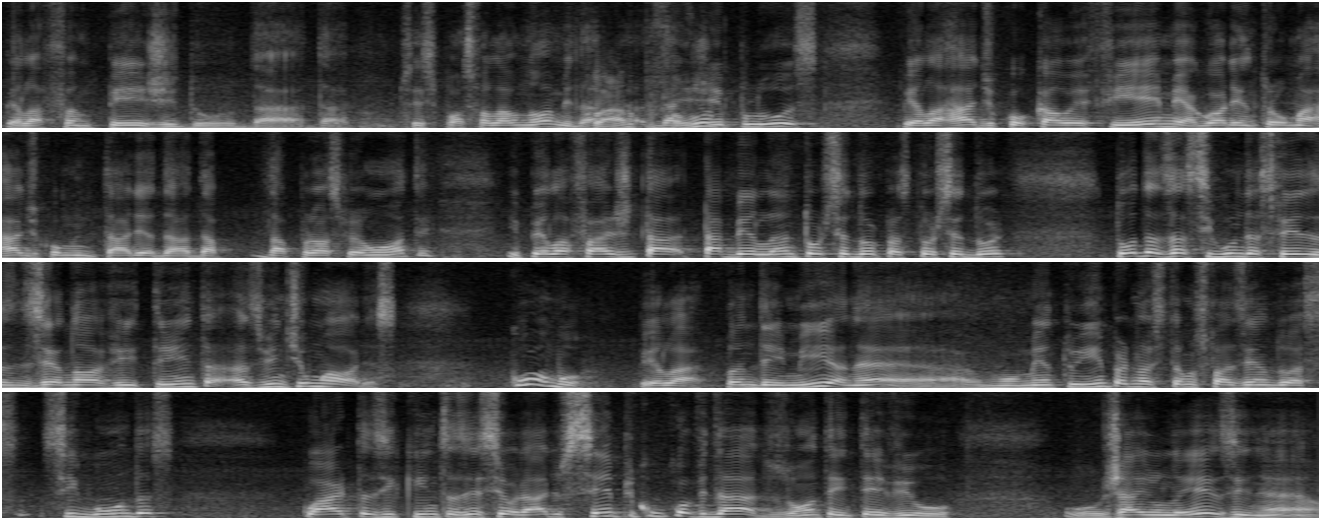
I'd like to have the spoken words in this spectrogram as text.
pela fanpage do, da, da, não sei se posso falar o nome, da, claro, da G Plus, pela Rádio Cocal FM, agora entrou uma rádio comunitária da, da, da Próspera ontem, e pela tá, tabelando torcedor para torcedor, todas as segundas-feiras, 19h30, às 21 horas. Como pela pandemia, né, um momento ímpar, nós estamos fazendo as segundas, quartas e quintas nesse horário, sempre com convidados. Ontem teve o, o Jairo Leze, né,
